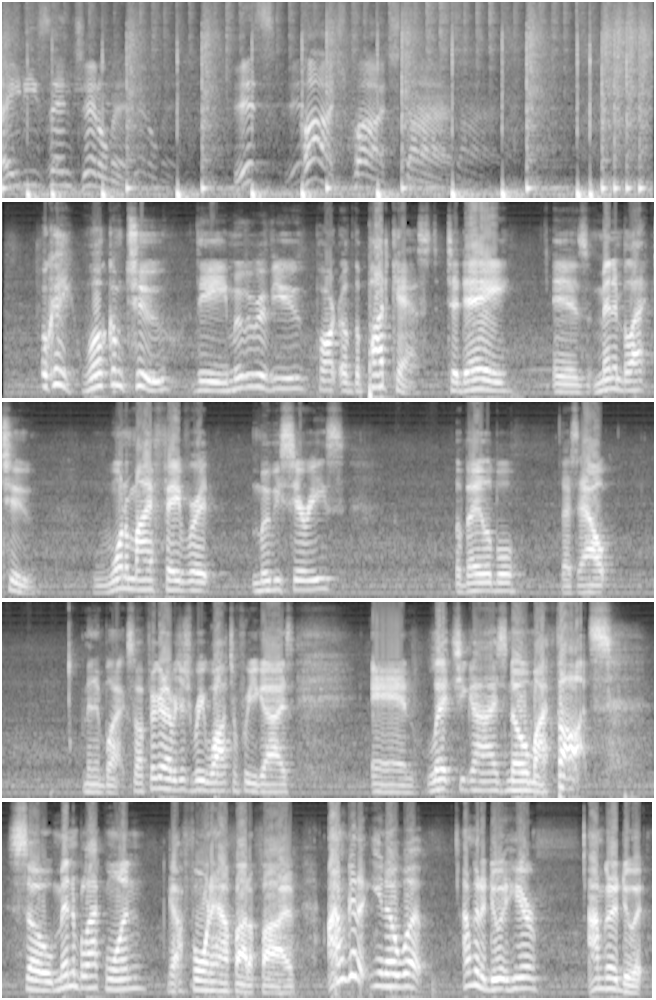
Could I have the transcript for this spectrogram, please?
Ladies and gentlemen, it's Hodgepodge time. Okay, welcome to the movie review part of the podcast. Today is Men in Black 2, one of my favorite movie series available that's out. Men in Black. So I figured I would just rewatch them for you guys and let you guys know my thoughts. So Men in Black 1 got four and a half out of five. I'm gonna, you know what? I'm gonna do it here. I'm gonna do it.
